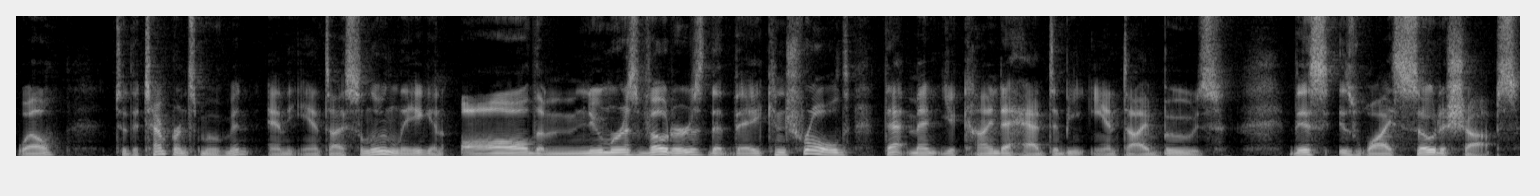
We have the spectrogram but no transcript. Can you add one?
well, to the temperance movement and the anti saloon league and all the numerous voters that they controlled, that meant you kinda had to be anti booze. This is why soda shops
